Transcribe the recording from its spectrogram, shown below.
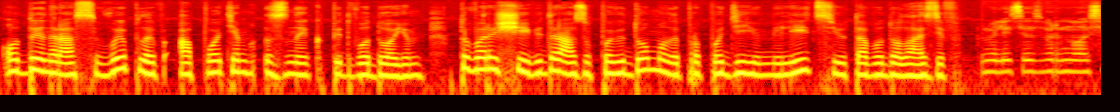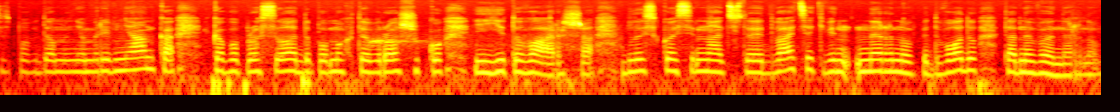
один раз виплив, а потім зник під водою. Товариші відразу повідомили про подію міліцію та водолазів. Міліція звернулася з повідомленням рівнянка, яка попросила допомогти в розшуку її товариша. Близько 17.20 він нирнув під воду та не винирнув.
